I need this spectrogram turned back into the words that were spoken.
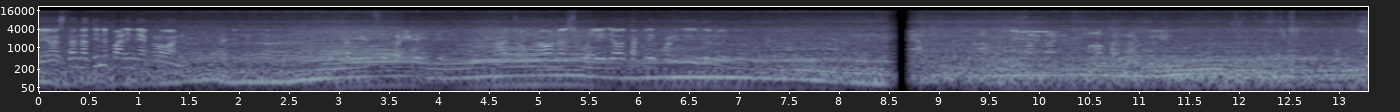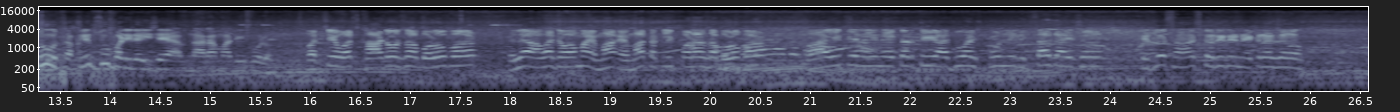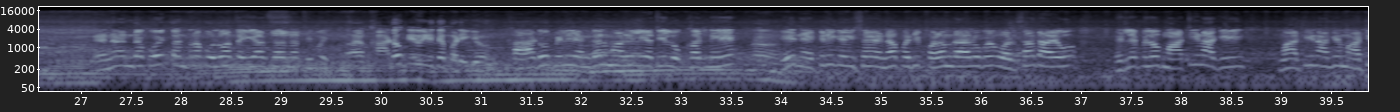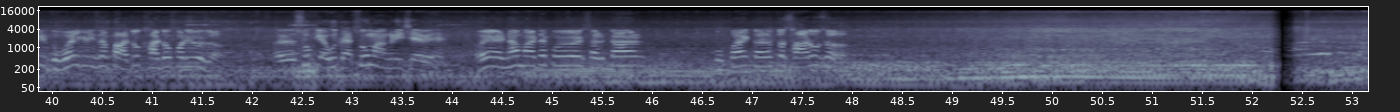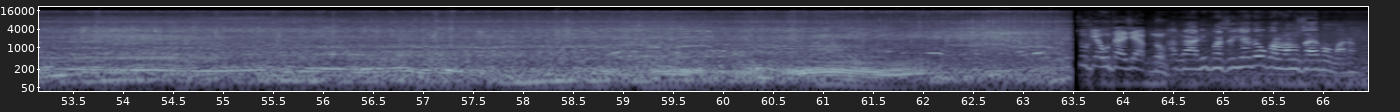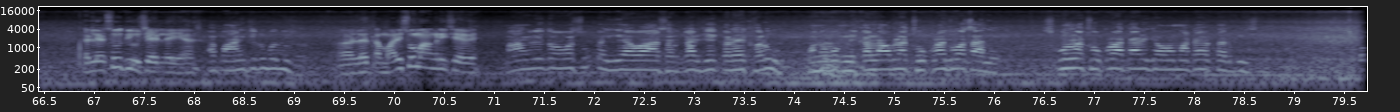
વ્યવસ્થા નથી ને પાણી નીકળવાની. તકલીફ શું પડી રહી છે? આ છોકરાઓને સ્કૂલ લઈ જવા તકલીફ પડી રહી છે શું તકલીફ શું પડી રહી છે નારામાંથી બોલો. વચ્ચે વચ ખાડો છે બરોબર. એટલે આવા જવામાં એમાં એમાં તકલીફ પડે છે બરોબર? ભાઈ કે નહીં નીકળતી આજુ આ સ્કૂલની રિક્ષા જાય છે. કેટલો સાહસ કરીને નીકળે છે. એના અંદર કોઈ તંત્ર બોલવા તૈયાર છે નથી ભાઈ. ખાડો કેવી રીતે પડી ગયો? ખાડો પેલી એંગલ મારેલી હતી લોખંડની. એ નીકળી ગઈ છે. એના પછી પરમ દાયેલો કોઈ વરસાદ આવ્યો. એટલે પેલો માટી નાખી. માટી નાખી માટી ધોવાઈ ગઈ છે. પાછો ખાડો પડ્યો છે. શું કેવું થાય? શું માંગણી છે હવે? હવે એના માટે કોઈ સરકાર ઉપાય કરે તો સારું છે. શું કેવું થાય છે આપનું? આ ગાડી ફસાઈ જાય તો શું કરવાનું સાહેબ અમારે? એટલે શું થયું છે એટલે અહીંયા? આ પાણી કેટલું બધું છે? એટલે તમારી શું માંગણી છે હવે? માંગણી તો હવે શું કહીએ હવે આ સરકાર જે કરે ખરું. મને કોઈક નિકાલ છોકરા જોવા સામે. સ્કૂલના છોકરા અત્યારે જવા માટે તરબી છે.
